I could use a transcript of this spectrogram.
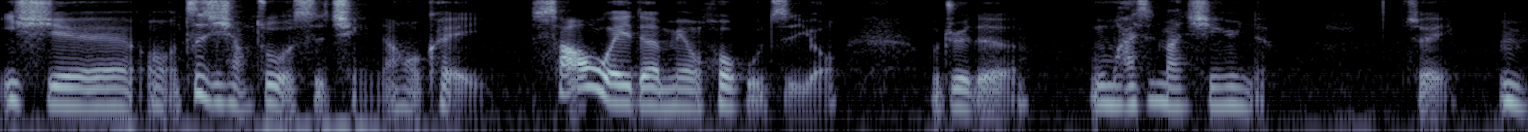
一些呃自己想做的事情，然后可以稍微的没有后顾之忧，我觉得我们还是蛮幸运的，所以嗯，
